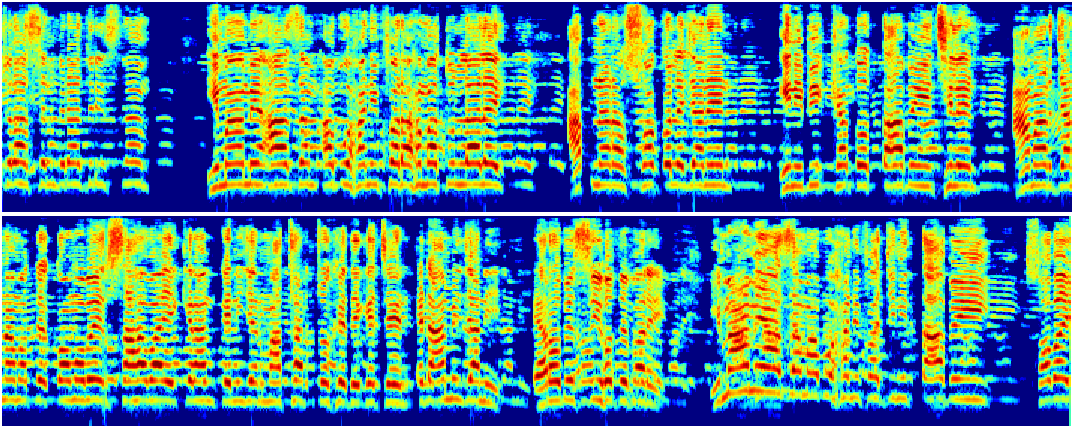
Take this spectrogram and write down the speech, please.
চলে আসছেন বিরাজুল ইসলাম, ইমামে আজম আবু হানিফা রহমাতুল্লাহ আলাই আপনারা সকলে জানেন, ইনি বিখ্যাত তাবেই ছিলেন। আমার জানা মতে কমবের সাহাবা ইকরামকে নিজের মাথার চোখে দেখেছেন, এটা আমি জানি, এরও বেশি হতে পারে। ইমামে আজম আবু হানিফা যিনি তাবেই, সবাই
